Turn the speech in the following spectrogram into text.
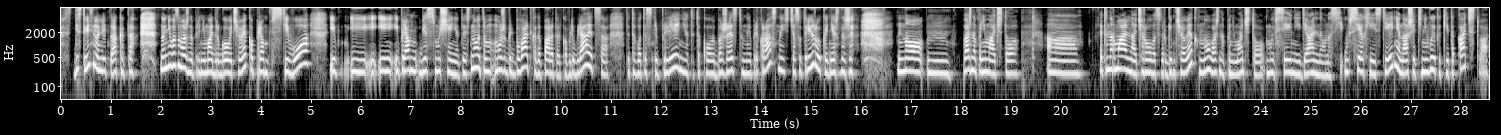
действительно ли так это? Но невозможно принимать другого человека прям всего и, и, и, и прям без смущения. То есть, ну, это, может быть, бывает, когда пара только влюбляется, это вот ослепление, ты такой божественный и прекрасный. Сейчас утрирую, конечно же. Но важно понимать, что а, это нормально очаровываться другим человеком, но важно понимать, что мы все не идеальны, у нас у всех есть тени, наши теневые какие-то качества,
